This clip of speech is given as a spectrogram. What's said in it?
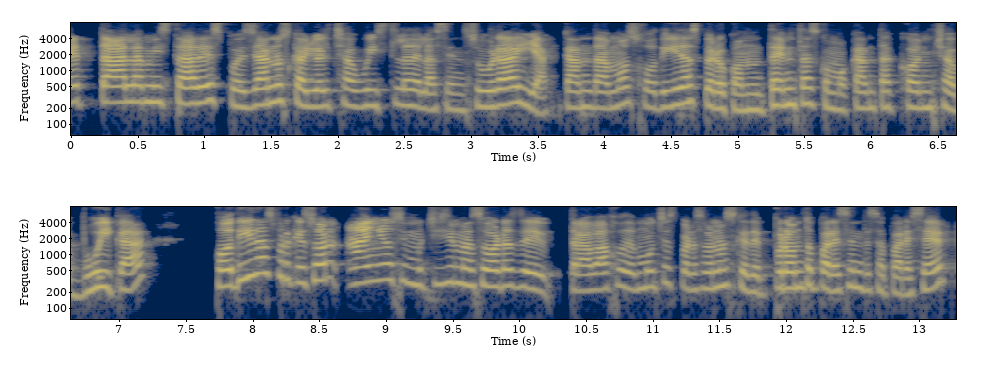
¿Qué tal, amistades? Pues ya nos cayó el chahuistle de la censura y acá andamos jodidas, pero contentas como canta Concha Buica. Jodidas porque son años y muchísimas horas de trabajo de muchas personas que de pronto parecen desaparecer,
